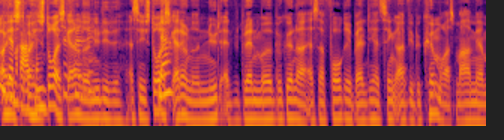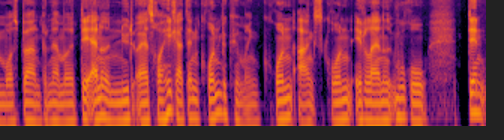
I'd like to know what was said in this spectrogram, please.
dem i den og, Og retning? historisk er der noget nyt i det. Altså historisk ja. er det jo noget nyt, at vi på den måde begynder altså, at foregribe alle de her ting, og at vi bekymrer os meget mere om vores børn på den her måde. Det er noget nyt, og jeg tror helt klart, at den grundbekymring, grundangst, grund et eller andet uro, den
